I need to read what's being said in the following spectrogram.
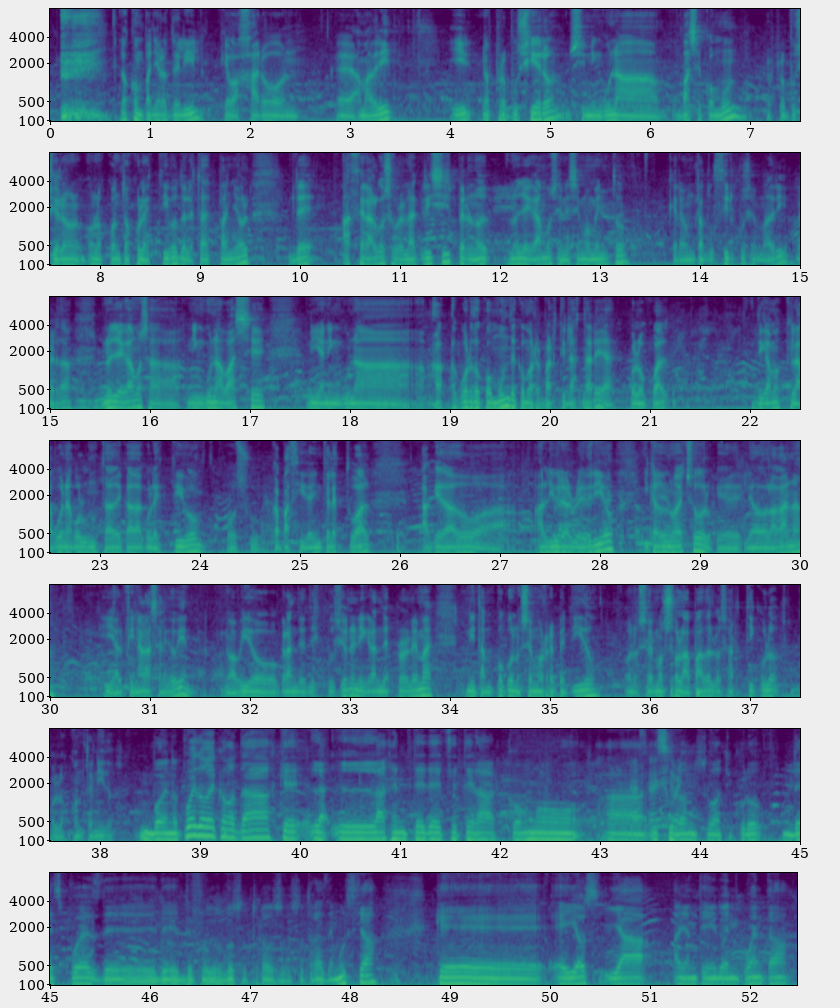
los compañeros de Lille que bajaron eh, a Madrid y nos propusieron, sin ninguna base común, nos propusieron unos cuantos colectivos del Estado español de hacer algo sobre la crisis, pero no, no llegamos en ese momento, que era un tatu circus en Madrid, ¿verdad? No llegamos a ninguna base ni a ningún acuerdo común de cómo repartir las tareas, con lo cual digamos que la buena voluntad de cada colectivo o su capacidad intelectual ha quedado a libre albedrío y cada uno ha hecho lo que le ha dado la gana y al final ha salido bien. No ha habido grandes discusiones ni grandes problemas, ni tampoco nos hemos repetido o nos hemos solapado en los artículos con los contenidos. Bueno, puedo recordar que la, la gente de etcétera, como ah, hicieron su artículo después de, de- de vosotros, vosotras de Murcia, que ellos ya habían tenido en cuenta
